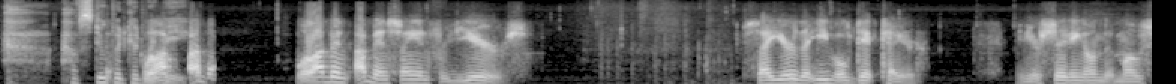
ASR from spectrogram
How stupid could well, we be? I've, I've, well, I've been I've been saying for years. Say you're the evil dictator, and you're sitting on the most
